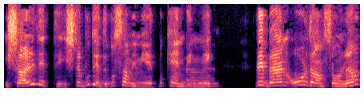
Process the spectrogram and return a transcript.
işaret etti. İşte bu dedi, bu samimiyet, bu kendinlik. Evet. Ve ben oradan sonra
